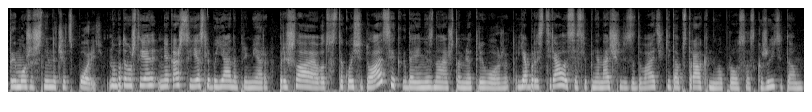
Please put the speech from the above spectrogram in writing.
ты можешь с ним начать спорить. Ну, потому что я, мне кажется, если бы я, например, пришла вот с такой ситуацией, когда я не знаю, что меня тревожит, я бы растерялась, если бы мне начали задавать какие-то абстрактные вопросы. А скажите там,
